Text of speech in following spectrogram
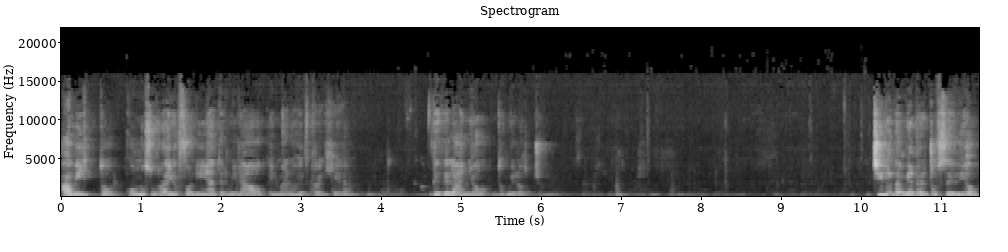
ha visto cómo su radiofonía ha terminado en manos extranjeras desde el año 2008. Chile también retrocedió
